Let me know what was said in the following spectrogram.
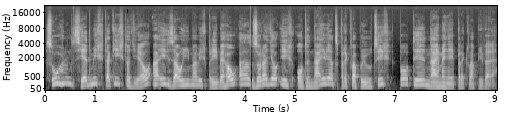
súhrn siedmých takýchto diel a ich zaujímavých príbehov a zoradil ich od najviac prekvapujúcich po tie najmenej prekvapivé.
